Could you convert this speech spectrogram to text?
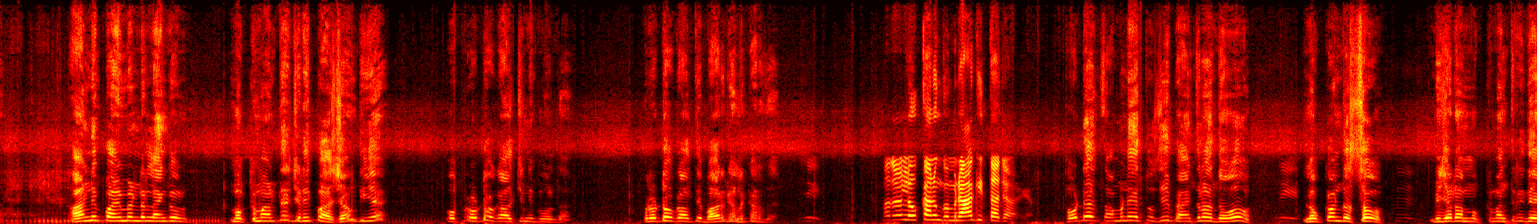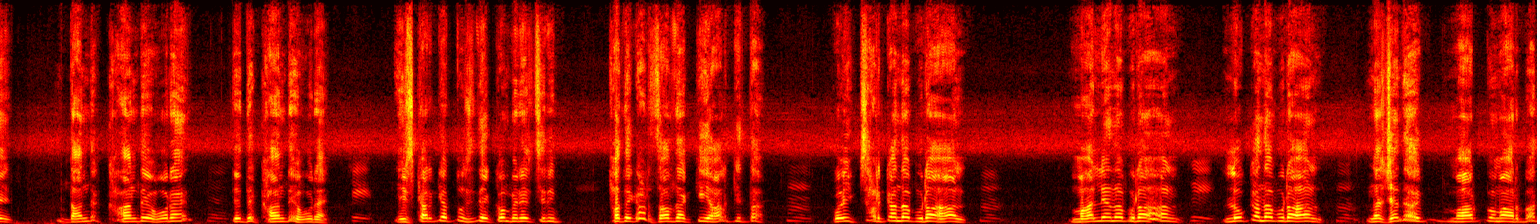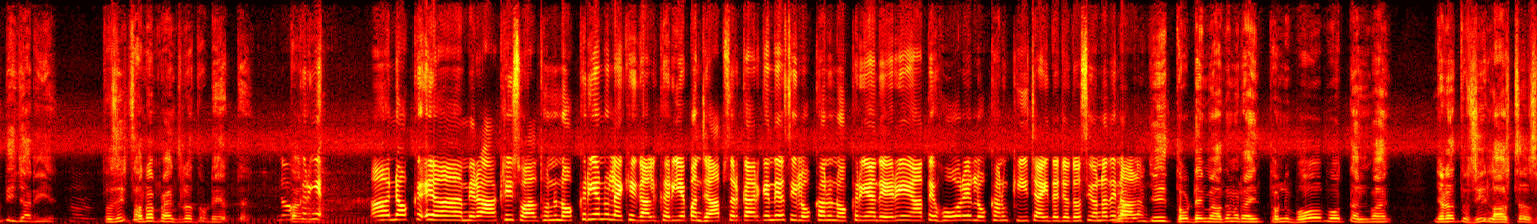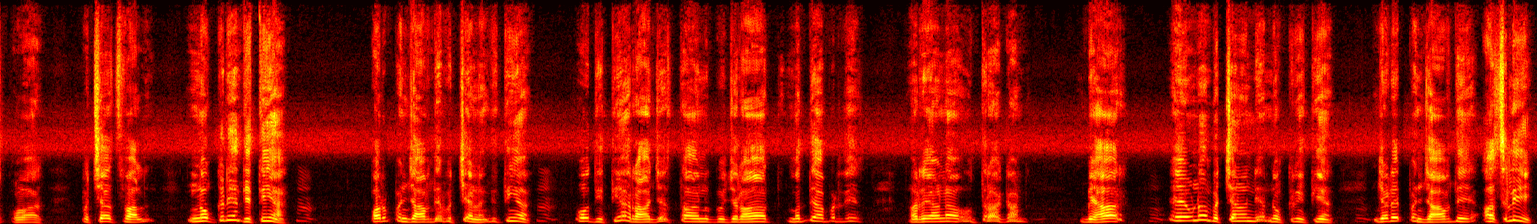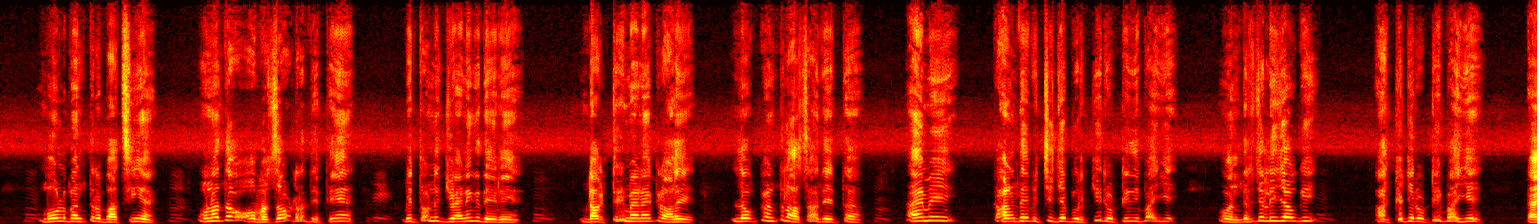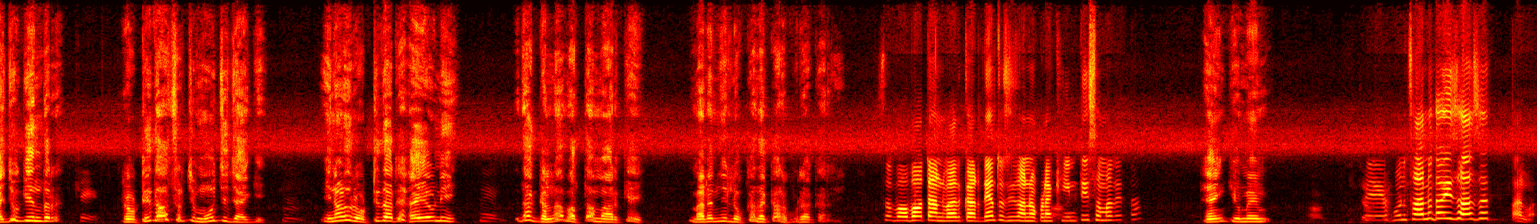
ਅਨਪਾਇਮੈਂਟ ਲੈਂਗੁਏਜ ਮੁੱਖ ਮੰਤਰੀ ਦੀ ਜਿਹੜੀ ਭਾਸ਼ਾ ਹੁੰਦੀ ਹੈ ਉਹ ਪ੍ਰੋਟੋਕਾਲ 'ਚ ਨਹੀਂ ਬੋਲਦਾ। ਪ੍ਰੋਟੋਕਾਲ ਤੇ ਬਾਹਰ ਗੱਲ ਕਰਦਾ। ਜੀ। ਮਤਲਬ ਲੋਕਾਂ ਨੂੰ ਗੁੰਮਰਾਹ ਕੀਤਾ ਜਾ ਰਿਹਾ। ਤੁਹਾਡੇ ਸਾਹਮਣੇ ਤੁਸੀਂ ਫੈਸਲਾ ਦਿਓ। ਜੀ। ਲੋਕਾਂ ਨੂੰ ਦੱਸੋ ਵੀ ਜਿਹੜਾ ਮੁੱਖ ਮੰਤਰੀ ਦੇ ਦੰਦ ਖਾਂਦੇ ਹੋ ਰਹੇ ਤੇ ਦਿਖਾਉਂਦੇ ਹੋ ਰਹੇ। ਇਸ ਕਰਕੇ ਤੁਸੀਂ ਦੇਖੋ ਮੇਰੇ ਸ੍ਰੀ ਫਤਿਹਗੜ੍ਹ ਸਾਹਿਬ ਦਾ ਕੀ ਹਾਲ ਕੀਤਾ। ਕੋਈ ਸੜਕਾਂ ਦਾ ਬੁਰਾ ਹਾਲ ਹੂੰ। ਮਹੱਲਿਆਂ ਦਾ ਬੁਰਾ ਹਾਲ ਜੀ। ਲੋਕਾਂ ਦਾ ਬੁਰਾ ਹਾਲ ਨਸ਼ੇ ਦਾ ਮਾਰ ਬਿਮਾਰ ਵੱਧਦੀ ਜਾ ਰਹੀ ਹੈ। ਤੁਸੀਂ ਸਾਡਾ ਫੈਸਲਾ ਤੁਹਾਡੇ ਹੱਥ ਹੈ। ਨੌਕਰੀਆਂ ਮੇਰਾ ਆਖਰੀ ਸਵਾਲ ਤੁਹਾਨੂੰ ਨੌਕਰੀਆਂ ਨੂੰ ਲੈ ਕੇ ਗੱਲ ਕਰੀਏ ਪੰਜਾਬ ਸਰਕਾਰ ਕਹਿੰਦੇ ਅਸੀਂ ਲੋਕਾਂ ਨੂੰ ਨੌਕਰੀਆਂ ਦੇ ਰਹੇ ਹਾਂ ਤੇ ਹੋਰ ਇਹ ਲੋਕਾਂ ਨੂੰ ਕੀ ਚਾਹੀਦਾ ਜਦੋਂ ਅਸੀਂ ਉਹਨਾਂ ਦੇ ਨਾਲ ਜੀ ਤੁਹਾਡੇ ਮਾਧਿਅਮ ਰਾਹੀਂ ਤੁਹਾਨੂੰ ਬਹੁਤ ਬਹੁਤ ਧੰਨਵਾਦ। ਜਿਹੜਾ ਤੁਸੀਂ ਲਾਸਟ ਸਵਾਲ ਪੁੱਛਿਆ ਸਵਾਲ ਨੌਕਰੀਆਂ ਦਿੱਤੀਆਂ ਪਰ ਪੰਜਾਬ ਦੇ ਬੱਚਿਆਂ ਨੂੰ ਦਿੱਤੀਆਂ। ਉਹ ਦਿੱਤੀਆਂ। ਰਾਜਸਥਾਨ ਗੁਜਰਾਤ ਮੱਧ ਪ੍ਰਦੇਸ਼ ਹਰਿਆਣਾ ਉੱਤਰਾਖੰਡ ਬਿਹਾਰ ਇਹ ਉਹਨਾਂ ਬੱਚਿਆਂ ਨੂੰ ਨੌਕਰੀ ਦਿੱਤੀਆਂ ਜਿਹੜੇ ਪੰਜਾਬ ਦੇ ਅਸਲੀ ਮੂਲ ਮੰਤਰ ਵਾਸੀ ਹੈ। ਉਹਨਾਂ ਤੋਂ ਆਫਿਸ ਆਰਡਰ ਦਿੱਤੇ ਹੈ ਵੀ ਤੁਹਾਨੂੰ ਜੁਆਇਨਿੰਗ ਦੇ ਰਹੇ ਹੈ। ਡਾਕਟਰੀ ਮੈਨੇ ਕਰਾ ਲਏ ਲੋਕਾਂ ਨੂੰ ਤਲਾਸ਼ਾ ਦੇ ਦਿੱਤਾ। ਐਵੇਂ ਕੰਨ ਦੇ ਵਿੱਚ ਜੇ ਬੁਰਕੀ ਰੋਟੀ ਦੀ ਪਾਈਏ ਉਹ ਅੰਦਰ ਚਲੀ ਜਾਊਗੀ। ਅੱਖ 'ਚ ਰੋਟੀ ਪਾਈਏ ਪੈ ਜਾਊਗੀ ਅੰਦਰ। ਰੋਟੀ ਦਾ ਅਸਲ 'ਚ ਮੂੰਹ 'ਚ ਜਾਏਗੀ। ਇਹਨਾਂ ਨੂੰ ਰੋਟੀ ਦਾ ਰਿਹਾ ਹੀ ਉਹ ਨਹੀਂ। ਇਹਦਾ ਗੱਲਾਂ ਬਾਤਾਂ ਮਾਰ ਕੇ ਮੈਡਮ ਜੀ ਲੋਕਾਂ ਦਾ ਘਰ ਪੂਰਾ ਕਰ ਰਹੀ। ਸੋ ਬਹੁਤ ਬਹੁਤ ਧੰਨਵਾਦ ਕਰਦੇ ਹਾਂ। ਤੁਸੀਂ ਸਾਨੂੰ ਆਪਣਾ ਕੀਮਤੀ ਸਮਾਂ ਦਿੱਤਾ। ਥੈਂਕ ਯੂ ਮੈਮ ਤੇ ਹੁਣ ਸਾਨੂੰ ਦੋ ਇਜਾਜ਼ਤ। ਧੰਨਵਾਦ।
